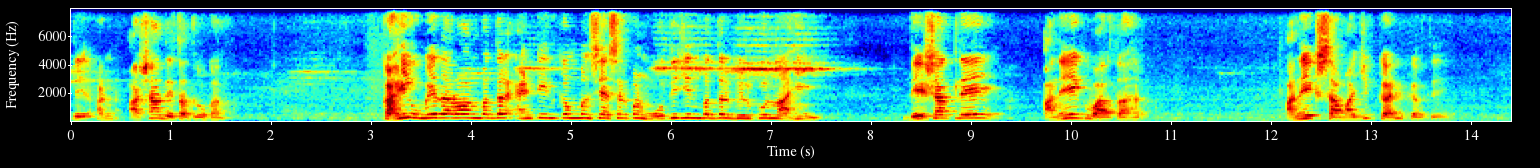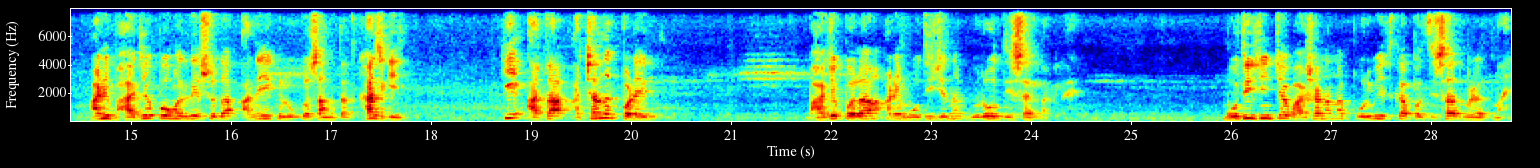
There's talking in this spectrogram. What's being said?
दे आशा देतात लोकांना. काही उमेदवारांबद्दल अँटी इन्कम्बन्सी असेल पण मोदीजींबद्दल बिलकुल नाही. देशातले अनेक वार्ताहर अनेक सामाजिक कार्यकर्ते आणि भाजपमधले सुद्धा अनेक लोक सांगतात खाजगी की आता अचानकपणे भाजपला आणि मोदीजींना विरोध दिसायला लागला आहे मोदीजींच्या भाषणांना पूर्वी इतका प्रतिसाद मिळत नाही.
